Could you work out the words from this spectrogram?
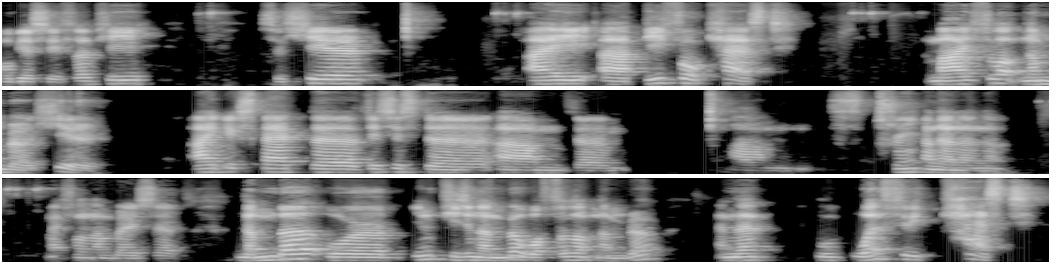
obviously 30. So here I uh, before cast my float number here. I expect the, this is the, um, the um, string, oh, no, no, no. My phone number is a number or integer number or float number. And then once we cast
